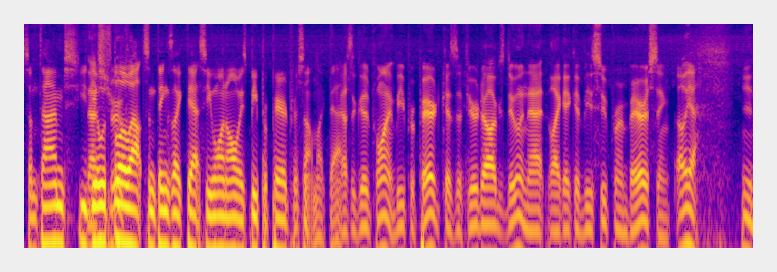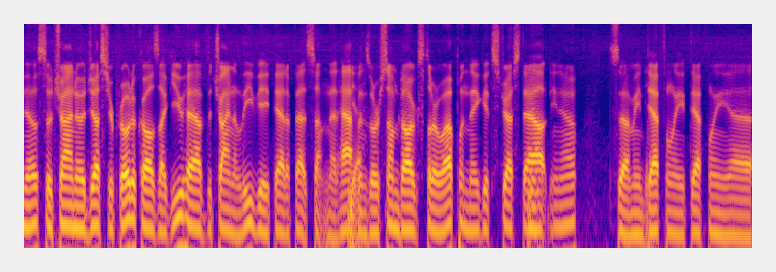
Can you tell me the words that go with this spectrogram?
sometimes you That's deal with true. blowouts and things like that, so you want to always be prepared for something like that. That's a good point. Be prepared because if your dog's doing that, like it could be super embarrassing. oh yeah, You know, so trying to adjust your protocols like you have to try and alleviate that if that's something that happens. Or some dogs throw up when they get stressed Yeah. out. You know, so I mean, definitely, definitely. Uh,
